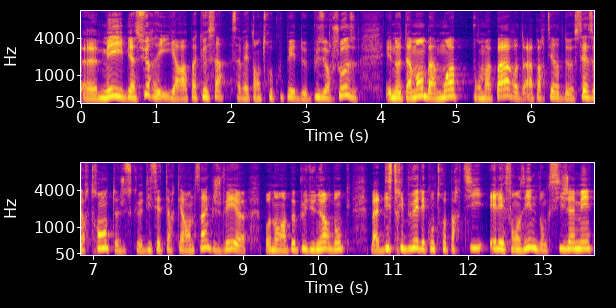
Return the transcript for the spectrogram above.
Euh, mais bien sûr, il n'y aura pas que ça. Ça va être entrecoupé de plusieurs choses. Et notamment, bah, moi, pour ma part, à partir de 16h30 jusqu'à 17h45, je vais, euh, pendant un peu plus d'une heure, donc, bah, distribuer les contreparties et les fanzines. Donc si jamais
